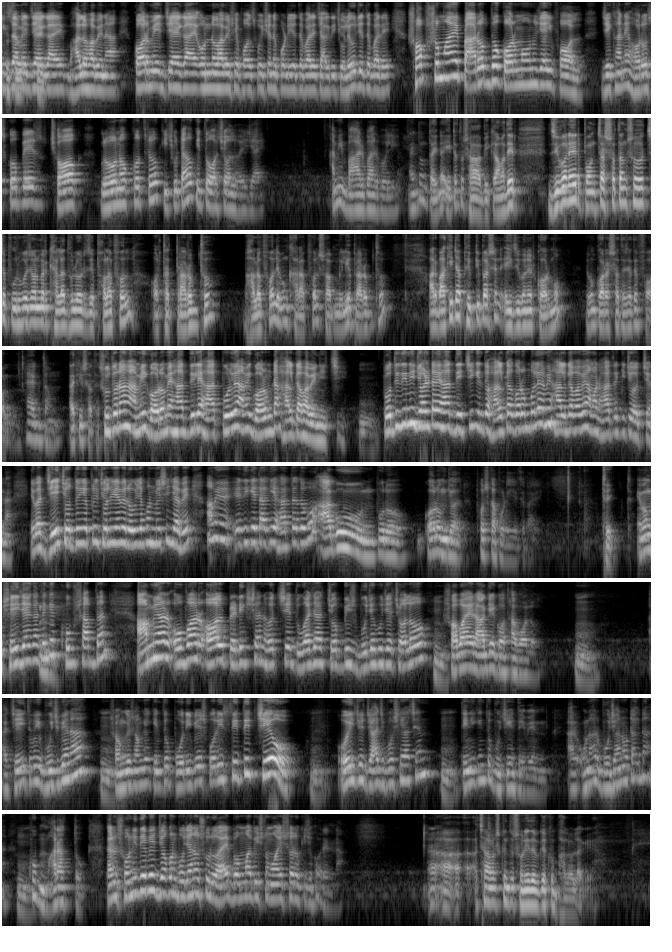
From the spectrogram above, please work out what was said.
এক্সামের জায়গায় ভালো হবে না কর্মের জায়গায় অন্যভাবে সে ফলস পজিশনে পড়ে যেতে পারে চাকরি চলেও যেতে পারে সব সময় প্রারব্ধ কর্ম অনুযায়ী ফল যেখানে হরোস্কোপের ছক গ্রহ নক্ষত্র কিছুটাও কিন্তু অচল হয়ে যায়। আমি বারবার বলি। একদম তাই না? এটা তো স্বাভাবিক। আমাদের জীবনের পঞ্চাশ শতাংশ হচ্ছে পূর্বজন্মের খেলাধুলোর যে ফলাফল অর্থাৎ প্রারব্ধ ভালো ফল এবং খারাপ ফল সব মিলিয়ে প্রারব্ধ। আর বাকিটা ফিফটি পার্সেন্ট এই জীবনের কর্ম এবং করার সাথে সাথে ফল। একদম। একই সাথে। সুতরাং আমি গরমে হাত দিলে হাত পড়বে আমি গরমটা হালকাভাবে নিচ্ছি। প্রতিদিনই জলটায় হাত দিচ্ছি কিন্তু হালকা গরম বলে আমি হালকাভাবে আমার হাতে কিছু হচ্ছে না। এবার যেই চোদ্দোই এপ্রিল চলে যাবে রবি যখন মেশে যাবে আমি এদিকে তাকিয়ে হাতটা দেবো আগুন পুরো গরম জল ফোসকা পড়ে যেতে পারে। ঠিক। এবং সেই জায়গা থেকে খুব সাবধান। আমার ওভারঅল প্রেডিকশন হচ্ছে দু হাজার চব্বিশ বুঝে বুঝে চলো সবাইয়ের আগে কথা বলো। আর যেই তুমি বুঝবে না সঙ্গে সঙ্গে কিন্তু পরিবেশ পরিস্থিতির চেয়েও ওই যে জাজ বসে আছেন তিনি কিন্তু বুঝিয়ে দেবেন। আর ওনার বোঝানোটা না খুব মারাত্মক। কারণ শনিদেবের যখন বোঝানো শুরু হয় ব্রহ্মা বিষ্ণু মহেশ্বরও কিছু করেন না। আচ্ছা আমার কিন্তু শনিদেবকে খুব ভালো লাগে।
